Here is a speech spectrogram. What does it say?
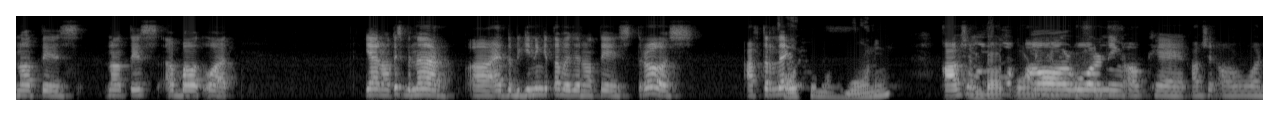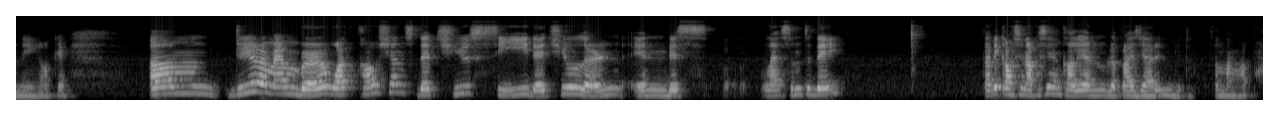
notice. Notice about what? Ya, notice benar. Uh, at the beginning kita baca notice. Terus, after that, Caution or warning. caution About or, warning or warning. Okay, caution or warning. Okay. Um, do you remember what cautions that you see that you learn in this lesson today? Tadi caution apa sih yang kalian udah pelajarin gitu? Tentang apa?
